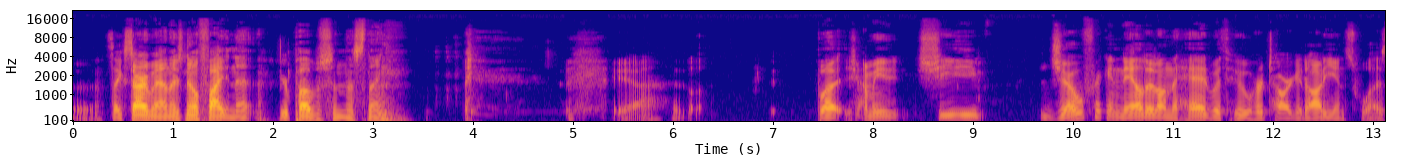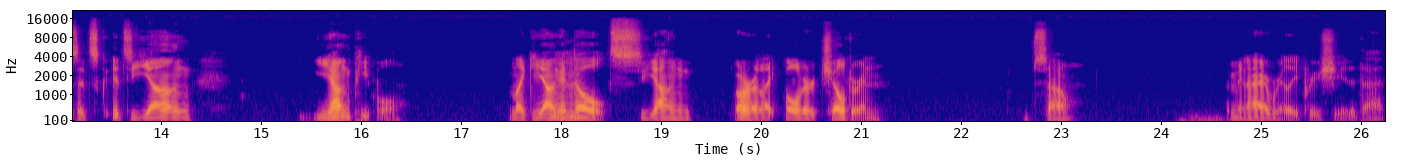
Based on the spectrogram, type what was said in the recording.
It's like, sorry, man, there's no fighting it. You're publishing this thing. Yeah. But I mean, she Jo freaking nailed it on the head with who her target audience was. It's it's young young people. Like young Mhm. adults, young or like older children. So I mean, I really appreciated that.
